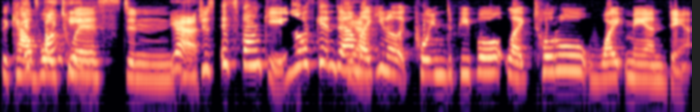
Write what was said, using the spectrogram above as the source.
the cowboy twist and yeah, just it's funky. And I was getting down yeah. like, you know, like pointing to people, like total white man dance.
